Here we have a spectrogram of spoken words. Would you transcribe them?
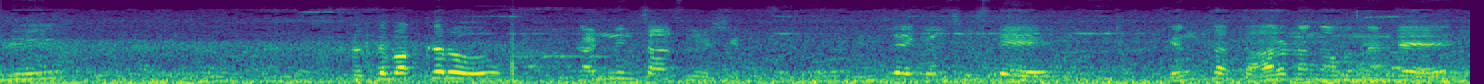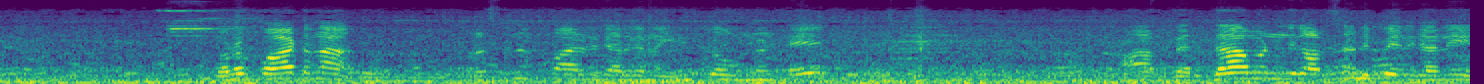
ఇది ప్రతి ఒక్కరూ ఖండించాల్సిన విషయం. ఇంట్లోకి వెళ్ళి చూస్తే ఎంత దారుణంగా ఉందంటే పొరపాటున ప్రసన్న కుమార్ గారు కానీ ఇంట్లో ఉందంటే ఆ పెద్దామని కాబట్టి చనిపోయింది కానీ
